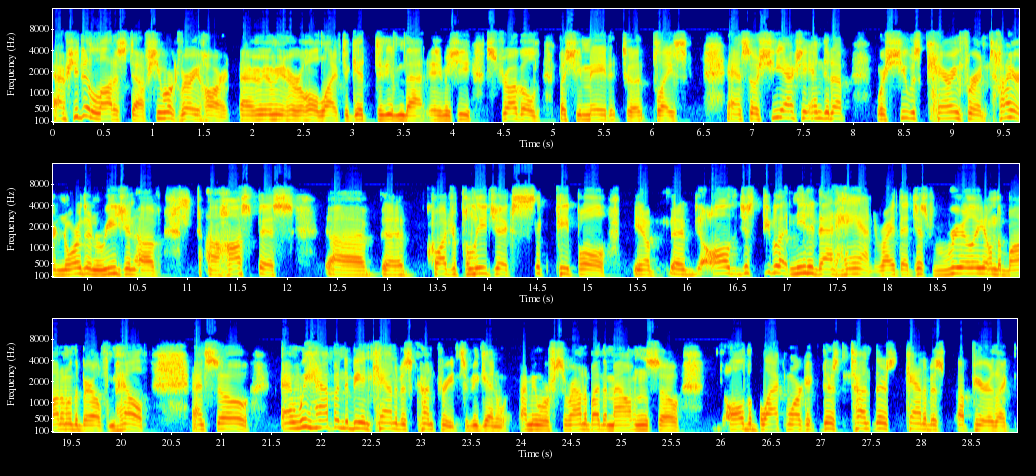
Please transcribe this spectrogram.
And she did a lot of stuff. She worked very hard. I mean, her whole life to get to even that. I mean, she struggled, but she made it to a place. And so she actually ended up where she was caring for entire northern region of uh, hospice, uh, uh, quadriplegics, sick people, you know, uh, all just people that needed that hand, right? That just really on the bottom of the barrel from health. And so, and we happen to be in cannabis country to begin with. I mean, we're surrounded by the mountains, so all the black market, there's ton, there's cannabis up here like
